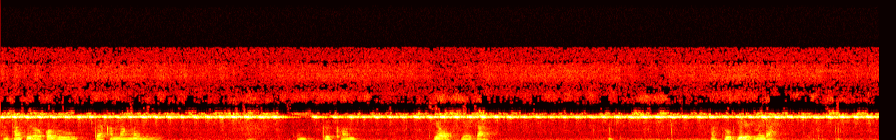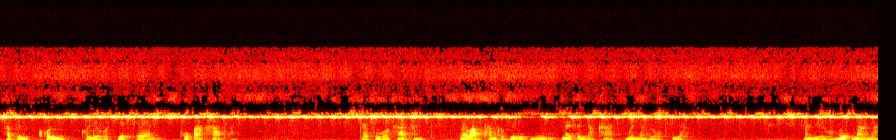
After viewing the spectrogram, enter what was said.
ทั้งทั้งที่เราก็รู้แต่กำลังไม่มีเกิดความเสียอกเสียใจสู้กิเลสไม่ได้ ถ้าเป็นคนก็เรียกว่าเครียดแค้นผูกอาฆาตกันแต่ผูกอาฆาตทั้ง ระหว่างทำกับกิเลสนี้ไม่เป็นอาฆาตเหมือนอย่างโลกเสีย มันเรียกว่ามุมานะ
